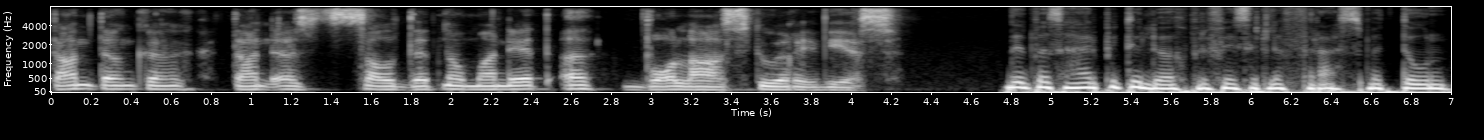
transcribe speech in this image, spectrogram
dan dink ek dan is sal dit nou maar net 'n volla storie wees. Dit was herpetoloog professor Lefras Meton.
